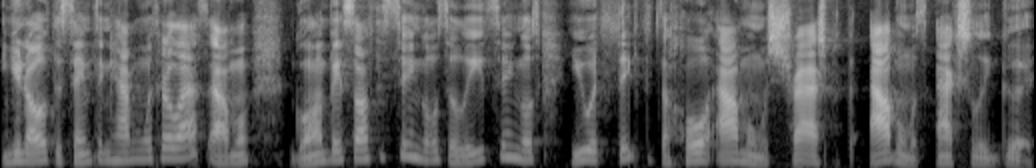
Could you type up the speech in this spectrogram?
you know, the same thing happened with her last album. Going based off the singles, the lead singles, you would think that the whole album was trash, but the album was actually good.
